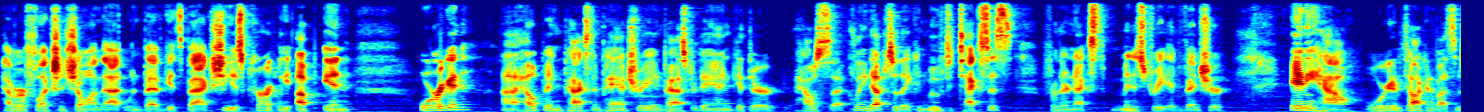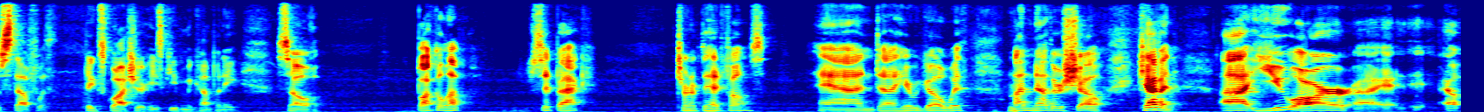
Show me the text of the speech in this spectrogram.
have a reflection show on that when Bev gets back. She is currently up in Oregon, uh, helping Paxton Pantry and Pastor Dan get their house uh, cleaned up so they can move to Texas for their next ministry adventure. Anyhow, we're going to be talking about some stuff with Big Squatch here. He's keeping me company. So buckle up, sit back, turn up the headphones, and uh, here we go with another show. Kevin, uh, you are uh, uh,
